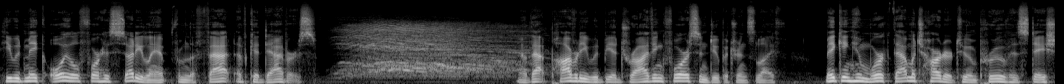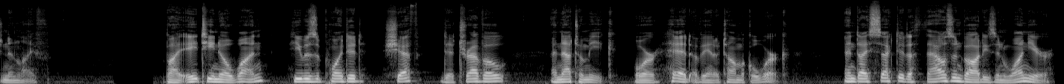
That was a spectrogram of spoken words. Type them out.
he would make oil for his study lamp from the fat of cadavers. Now, that poverty would be a driving force in Dupuytren's life, making him work that much harder to improve his station in life. By 1801, he was appointed chef de travaux anatomiques, or head of anatomical work, and dissected a thousand bodies in one year,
